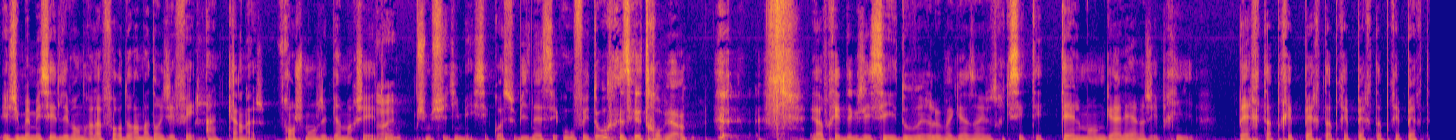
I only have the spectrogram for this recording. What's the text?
Et j'ai même essayé de les vendre à la foire de Ramadan et j'ai fait un carnage. Franchement, j'ai bien marché et Ouais. tout. Je me suis dit, mais c'est quoi ce business? C'est ouf et tout, c'est trop bien. et après, dès que j'ai essayé d'ouvrir le magasin et le truc, c'était tellement galère. J'ai pris perte après perte après perte après perte.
